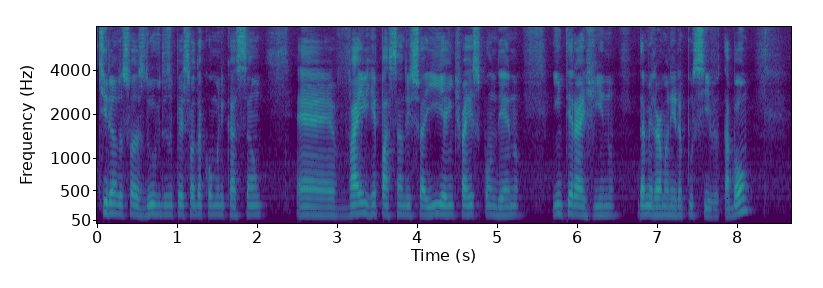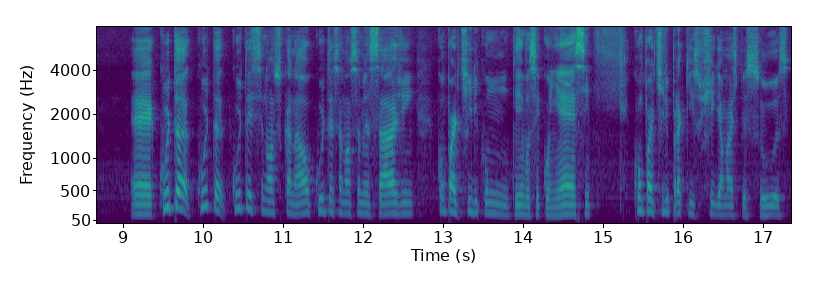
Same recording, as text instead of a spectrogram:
tirando suas dúvidas. O pessoal da comunicação é, vai repassando isso aí, a gente vai respondendo e interagindo da melhor maneira possível, tá bom? É, curta, curta, curta esse nosso canal, curta essa nossa mensagem, compartilhe com quem você conhece, compartilhe para que isso chegue a mais pessoas.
